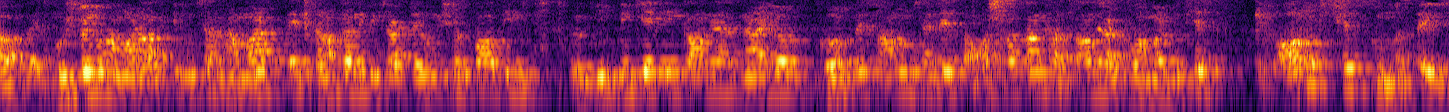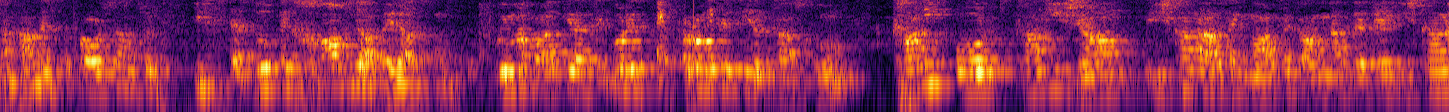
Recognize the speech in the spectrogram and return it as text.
այդ բուժվելու համար, ակտիվության համար այդ ձանձրալի վիճակներում ինչ որ պատին մի, մի կետին կանգնած նայելով գործես անում, ասենք այդ աշխատանքա ծանրակու համար դու քեզ առողջ չես զգում ըստ էության, հա, այս տպավորության ոնց որ իսկ դու այդ խաղի ա վերածվում ու հիմա պատկերացրեք, որ այդ process-ի ընթացքում քանի օր, քանի ժամ, ինչքան ասենք մարդը կանգնած եղել, ինչքան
